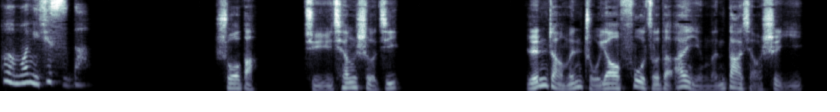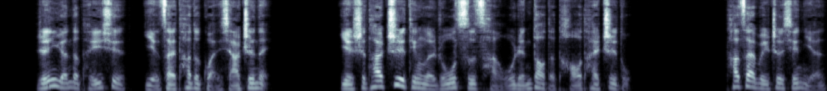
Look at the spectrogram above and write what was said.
恶魔，你去死吧！”说罢，举枪射击。任掌门主要负责的暗影门大小事宜。人员的培训也在他的管辖之内，也是他制定了如此惨无人道的淘汰制度。他在位这些年，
